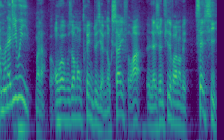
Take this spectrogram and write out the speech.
À mon avis, oui. Voilà. On va vous en montrer une deuxième. Donc ça, il faudra, la jeune fille devra l'enlever. Celle-ci.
